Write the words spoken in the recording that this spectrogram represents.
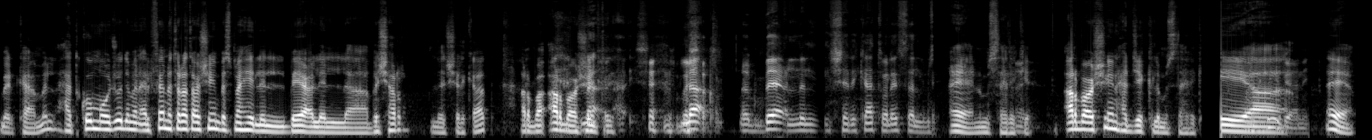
بالكامل. حتكون موجودة من 2023 بس ما هي للبيع للبشر للشركات. أربعة- 24 لا لا بيع للشركات وليس للم... إيه للمستهلكين. 24 حتجيك للمستهلكين. آه يعني. إيه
